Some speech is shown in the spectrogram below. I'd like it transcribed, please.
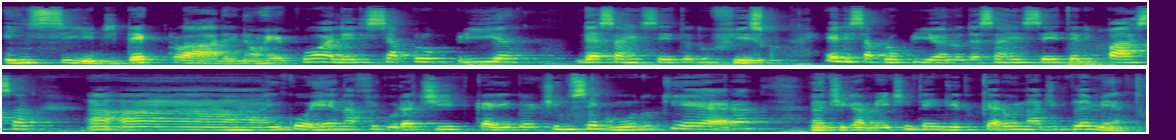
incide, declara e não recolhe, ele se apropria dessa receita do fisco. Ele se apropriando dessa receita, ele passa a, a incorrer na figura típica aí do artigo 2 que era antigamente entendido que era o inadimplemento.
